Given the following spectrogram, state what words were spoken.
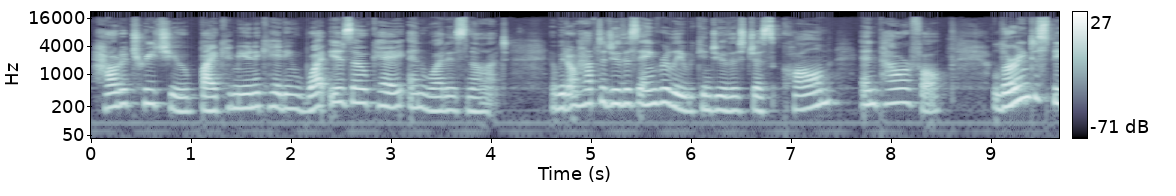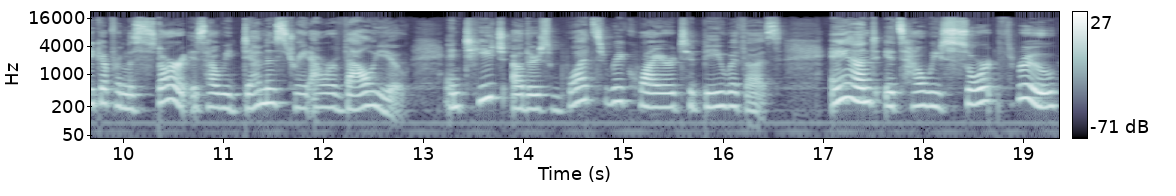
how to treat you by communicating what is okay and what is not. And we don't have to do this angrily, we can do this just calm and powerful. Learning to speak up from the start is how we demonstrate our value and teach others what's required to be with us. And it's how we sort through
